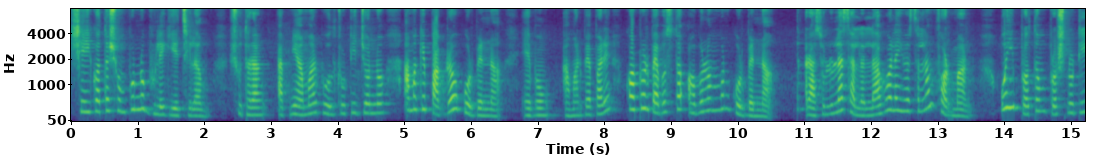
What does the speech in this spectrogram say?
সেই কথা সম্পূর্ণ ভুলে গিয়েছিলাম। সুতরাং আপনি আমার ভুল ত্রুটির জন্য আমাকে পাকড়াও করবেন না এবং আমার ব্যাপারে কঠোর ব্যবস্থা অবলম্বন করবেন না। রাসুলুল্লাহ সাল্লাহ আলাইসাল্লাম ফরমান ওই প্রথম প্রশ্নটি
